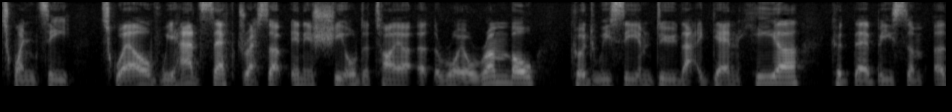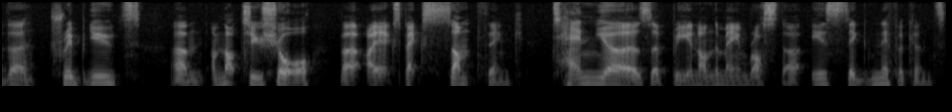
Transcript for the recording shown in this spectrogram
2012. We had Seth dress up in his Shield attire at the Royal Rumble. Could we see him do that again here? Could there be some other tributes? Um, I'm not too sure, but I expect something. 10 years of being on the main roster is significant.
